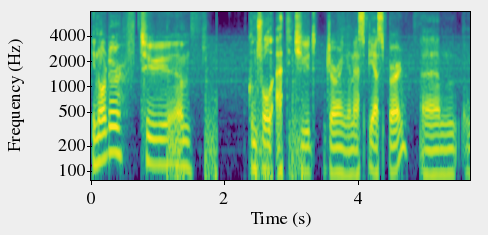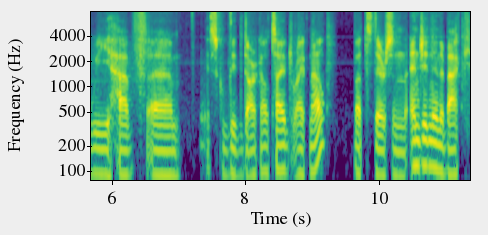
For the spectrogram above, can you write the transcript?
in order to um, control attitude during an SPS burn, um, we have, um, it's completely dark outside right now, but there's an engine in the back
